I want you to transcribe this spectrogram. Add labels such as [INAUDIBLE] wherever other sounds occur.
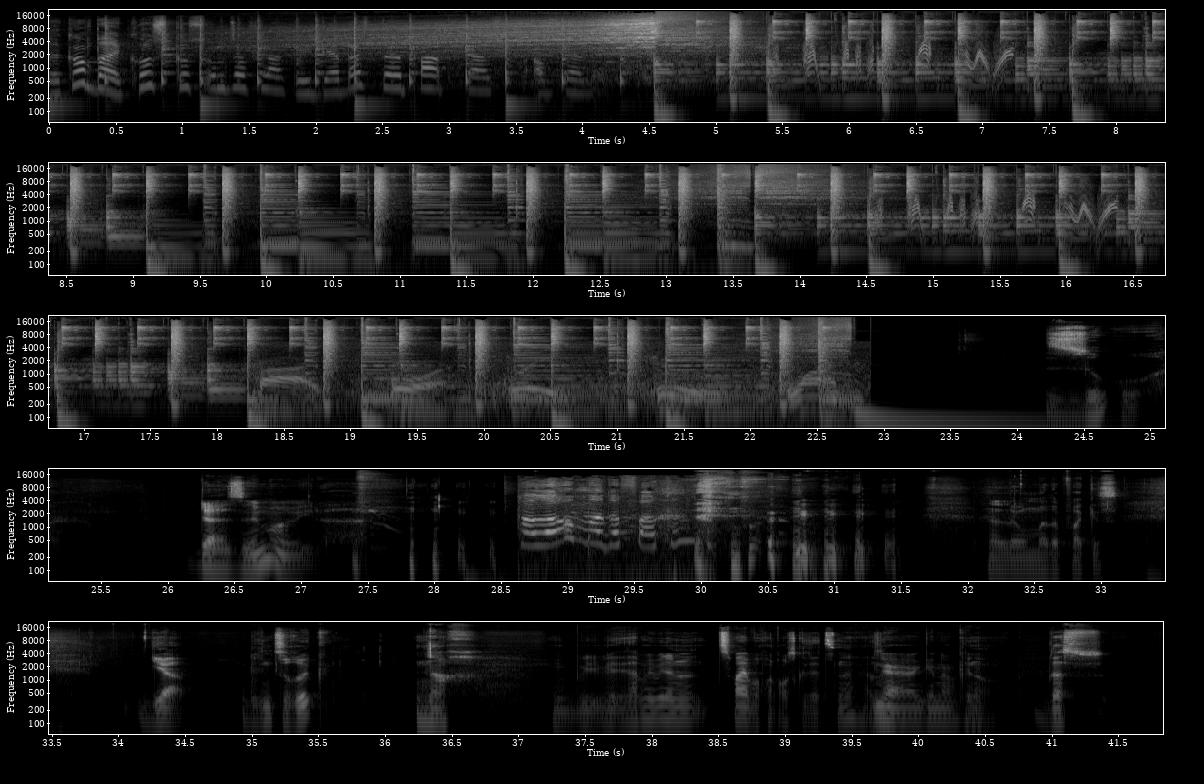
Willkommen bei Couscous und Flagge, der beste Podcast auf der Welt. Five, four, three, two, one. So, da sind wir wieder. Hallo, Motherfucker. [LAUGHS] Hallo, Motherfuckers. Ja, wir sind zurück nach. Wir haben wir wieder nur zwei Wochen ausgesetzt, ne? Also, Ja, genau. Genau. Das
